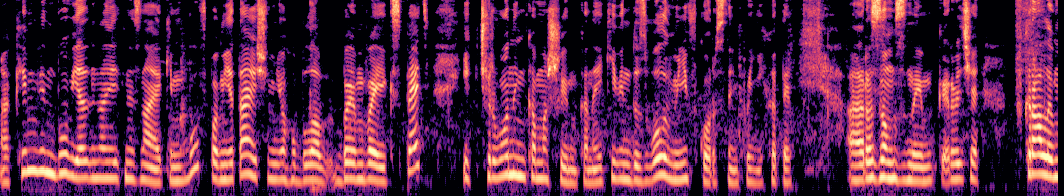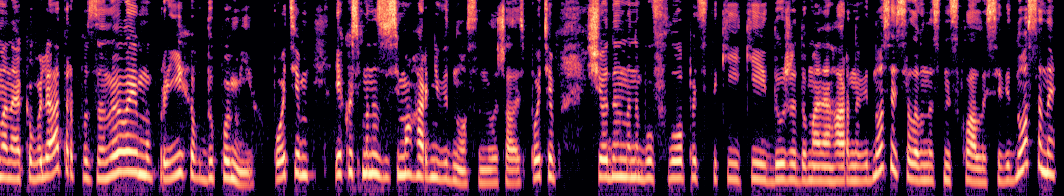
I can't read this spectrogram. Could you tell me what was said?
А ким він був, я навіть не знаю, ким був. Пам'ятаю, що в нього була BMW X5 і червоненька машинка, на якій він дозволив мені в Корсень поїхати а, разом з ним. Коротше, вкрали мене акумулятор, позвонили йому, приїхав, допоміг. Потім якось в мене з усіма гарні відносини лишались. Потім ще один в мене був хлопець, такий, який дуже до мене гарно відносився, але в нас не склалися відносини,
